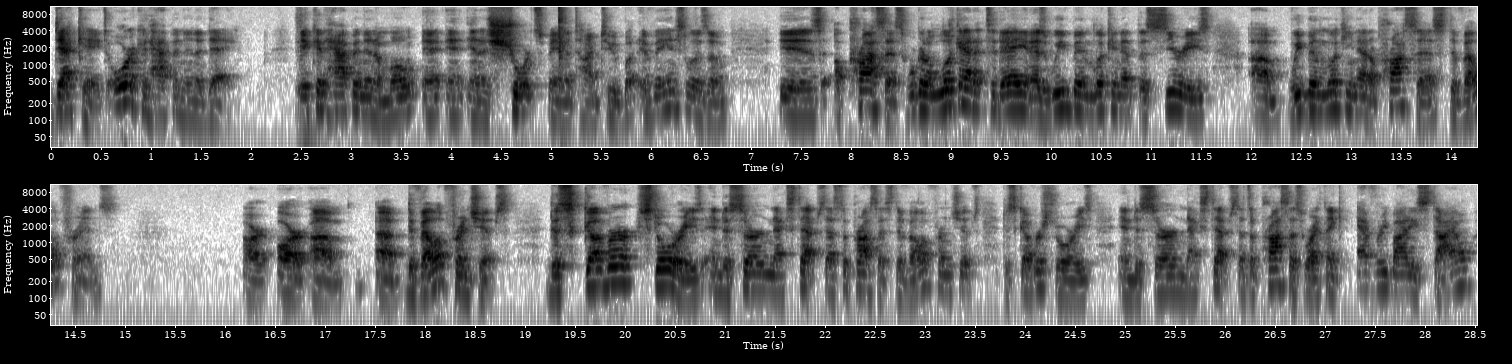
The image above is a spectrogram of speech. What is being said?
decades, or it could happen in a day. It could happen in a mo- in, in a short span of time too. But evangelism is a process. We're going to look at it today, and as we've been looking at this series, um, we've been looking at a process: develop friends, or or um, uh, develop friendships, discover stories, and discern next steps. That's the process. Develop friendships, discover stories, and discern next steps. That's a process where I think everybody's style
